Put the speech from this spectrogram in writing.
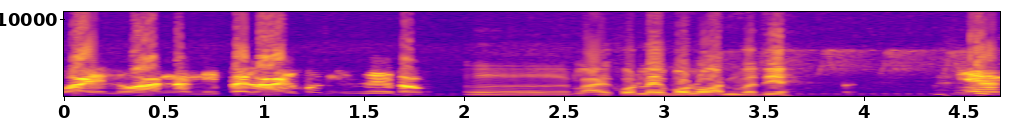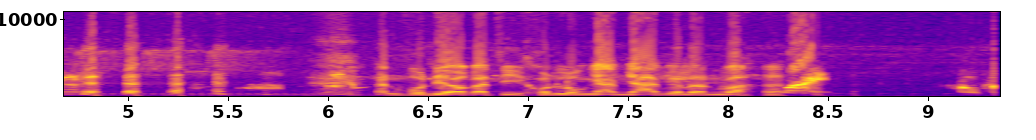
ไหวร้อนอันนี้ไปหลายคนซื้อดอกเออหลายคนเลยบ่หลอนว่าติ แม่นอันผู้เดียวก็สิคนลุงยามๆอยู่แล้วนั่นว่าไหวเขาไป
